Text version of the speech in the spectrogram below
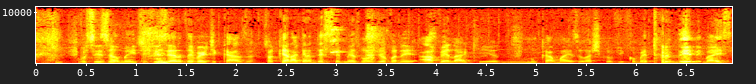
Vocês realmente fizeram o dever de casa. Só quero agradecer mesmo ao Giovanni Avelar, que eu nunca mais eu acho que eu vi comentário dele, mas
